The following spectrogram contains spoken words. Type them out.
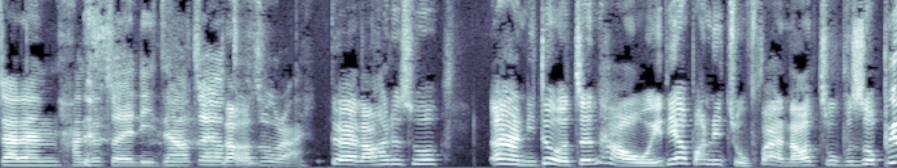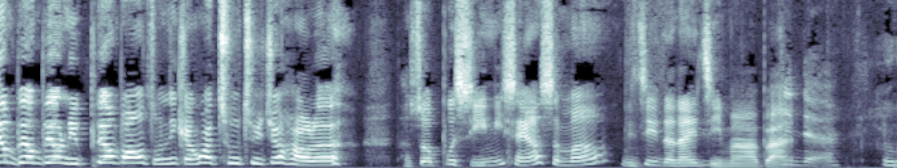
炸弹含在嘴里，然后最后吐出来。对，然后他就说：啊，你对我真好，我一定要帮你煮饭。然后猪不是说：不用，不用，不用，你不用帮我煮，你赶快出去就好了。他说：不行，你想要什么？你记得那一集吗？阿记得。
